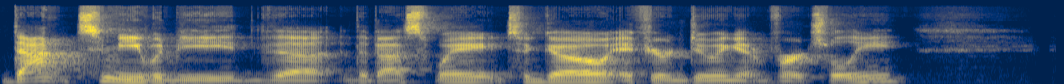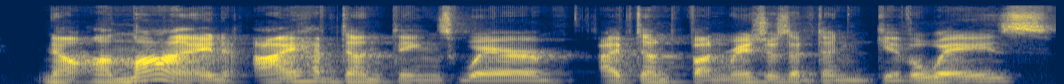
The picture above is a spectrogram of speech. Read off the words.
that to me would be the the best way to go if you're doing it virtually. Now, online, I have done things where I've done fundraisers, I've done giveaways.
